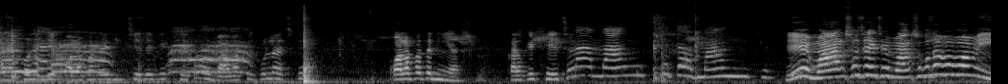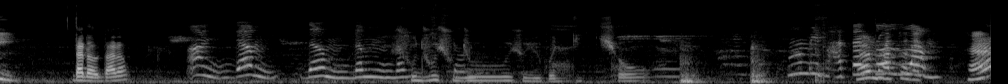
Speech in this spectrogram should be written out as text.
আর এখন এই যে কলা পাতায় দিচ্ছি এদেরকে খেতে ওর বাবাকে করল আজকে কলা পাতা নিয়ে আসলো। কালকে খেয়েছে? এ মাংস চাইছে। মাংস কোথায় পাবো আমি? দাঁড়াও দাঁড়াও। শুধু শুধু শুধু করে দিচ্ছ। কারণ ভাতটা দেখ। হ্যাঁ?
